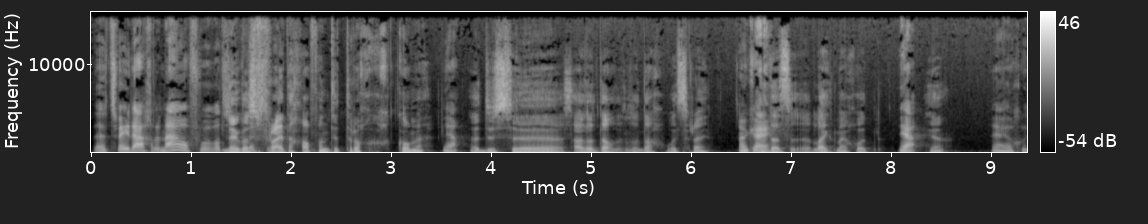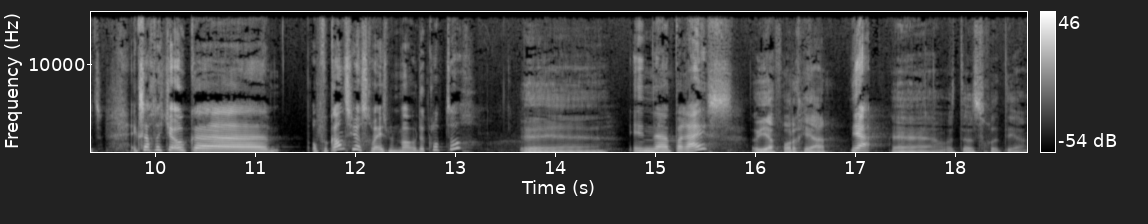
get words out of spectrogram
Eh, twee dagen daarna of wat is Nee, ik was vrijdagavond teruggekomen. Ja, dus zaterdag en zondag wedstrijd. oké. Dat lijkt mij goed. Ja. Ja. ja, heel goed. Ik zag dat je ook op vakantie was geweest met Mo. Dat klopt toch? Eh, In eh, Parijs? oh ja, vorig jaar. Ja. Eh, dat is goed, ja.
